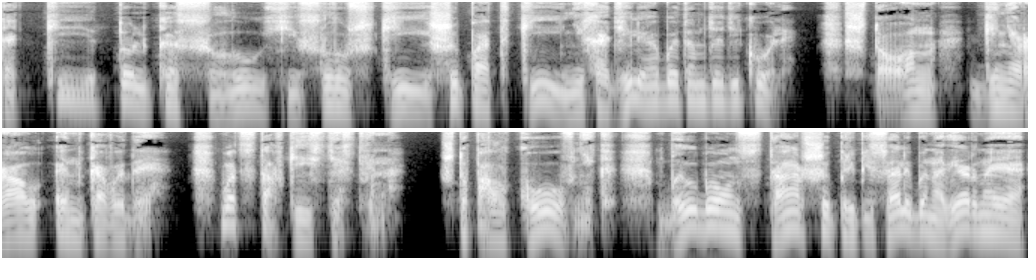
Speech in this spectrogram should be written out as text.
Какие только слухи, служки, шепотки не ходили об этом дяде Коле. Что он генерал НКВД. В отставке, естественно. Что полковник. Был бы он старше, приписали бы, наверное,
